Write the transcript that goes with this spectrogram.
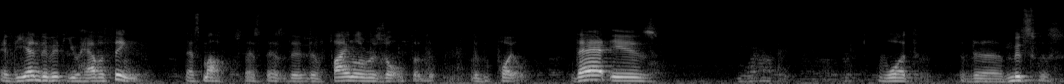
At the end of it, you have a thing. That's Malchus. That's, that's the, the final result, the, the, the. That is what the mitzvahs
